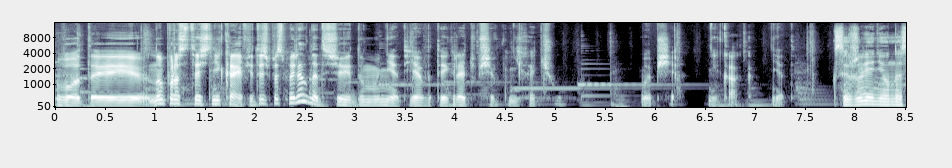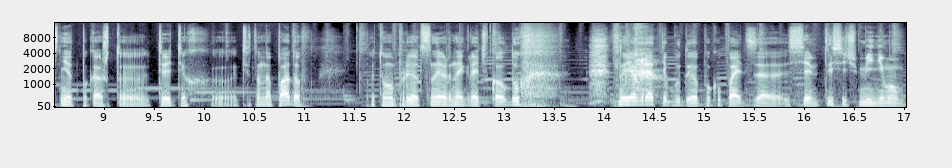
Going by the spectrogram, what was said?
вот, и, ну, просто, то есть, не кайф. И то есть, посмотрел на это все и думаю, нет, я в это играть вообще не хочу. Вообще. Никак. Нет. К сожалению, у нас нет пока что третьих э, титанопадов, поэтому придется, наверное, играть в колду. Но я вряд ли буду ее покупать за 7 тысяч минимум.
